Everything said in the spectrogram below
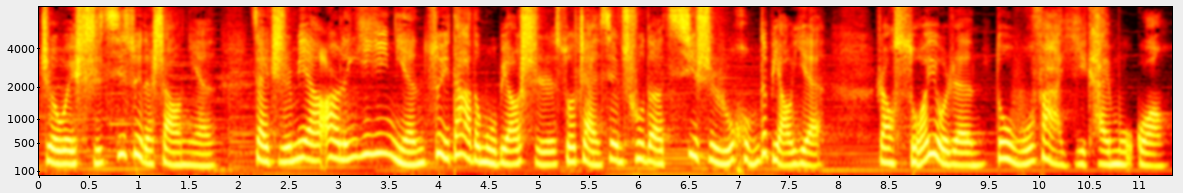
这位十七岁的少年，在直面二零一一年最大的目标时所展现出的气势如虹的表演，让所有人都无法移开目光。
